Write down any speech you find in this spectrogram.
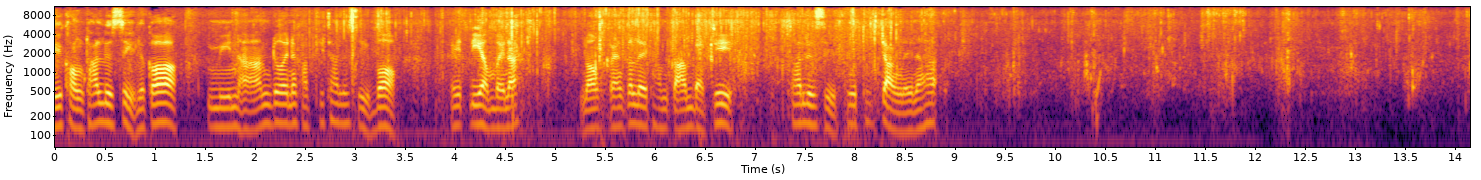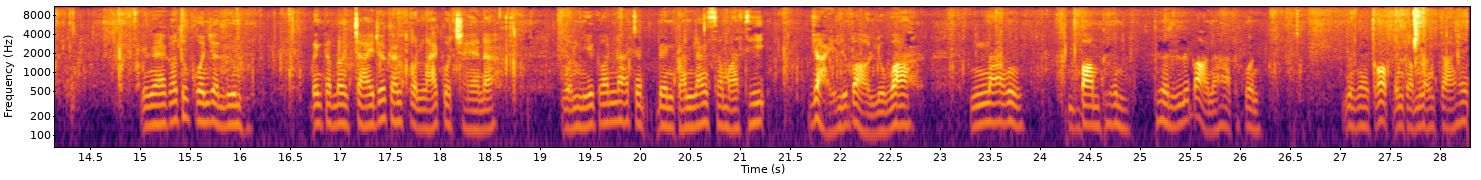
มีของท่านฤาษีแล้วก็มีน้ำด้วยนะครับที่ท่านฤาษีบอกให้เตรียมไว้นะ น้องแฟรงก็เลยทำตามแบบที่ท่านฤาษีพูดทุกจังเลยนะฮะยังไงก็ทุกคนอย่าลืมเป็นกำลังใจด้วยการกดไลค์กดแชร์นะ วันนี้ก็น่าจะเป็นการนั่งสมาธิใหญ่หรือเปล่าหรือว่านั่งบำเพ็ญเพลินหรือเปล่านะฮะทุกคน ยังไงก็เป็นกำลังใจให้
